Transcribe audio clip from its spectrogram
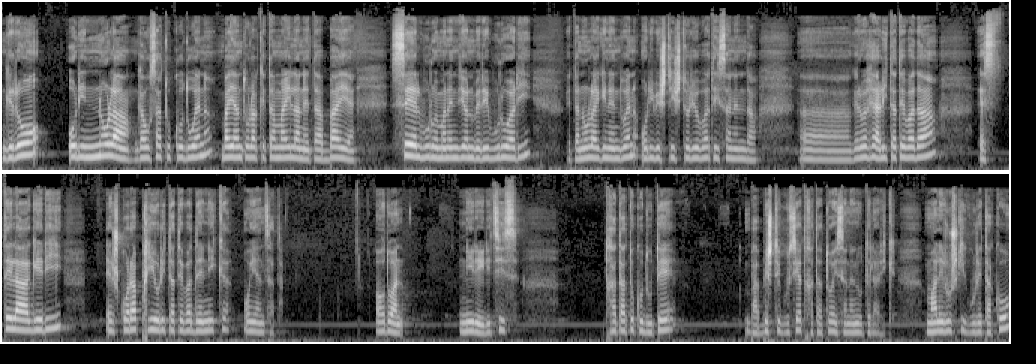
Gero hori nola gauzatuko duen, bai antolaketa mailan eta bai ze helburu emanen dion bere buruari, eta nola eginen duen hori beste historio bat izanen da. Uh, gero realitate bada, ez dela ageri eskora prioritate bat denik oientzat. Orduan, nire iritziz, tratatuko dute ba, beste guziat jatatua izanen dutelarik. Maleruski guretako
